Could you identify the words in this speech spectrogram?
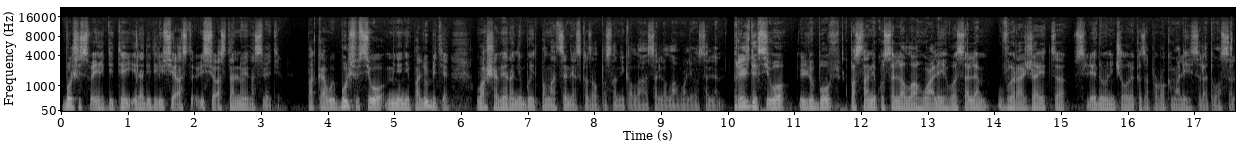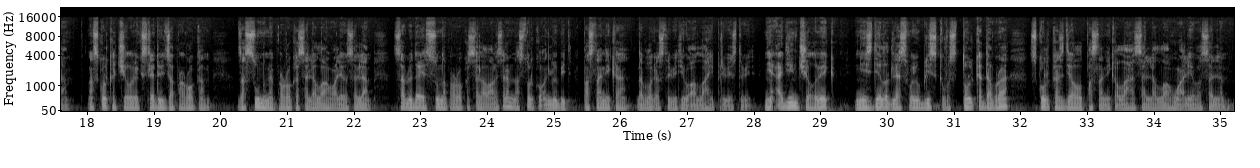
больше своих детей и родителей все, все остальное на свете. Пока вы больше всего меня не полюбите, ваша вера не будет полноценной, сказал посланник Аллаха, саллиллаху алейхи вассалям. Прежде всего, любовь к посланнику, саллиллаху алейхи вассалям, выражается в следовании человека за пророком, алейхиссалату вассалям насколько человек следует за пророком, за суннами пророка, саллиллаху алейhi соблюдает сунна пророка, саллиллаху алейhi настолько он любит посланника, да благословит его Аллах и приветствует. Ни один человек не сделал для своего близкого столько добра, сколько сделал посланник Аллаха, саллиллаху алейhi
